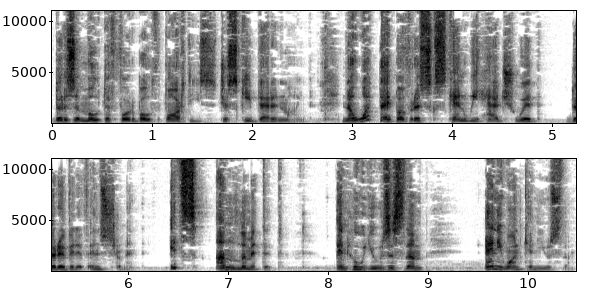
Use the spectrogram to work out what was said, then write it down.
there is a motive for both parties. Just keep that in mind. Now, what type of risks can we hedge with derivative instrument? It's unlimited, and who uses them? Anyone can use them.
